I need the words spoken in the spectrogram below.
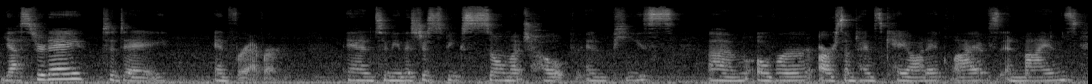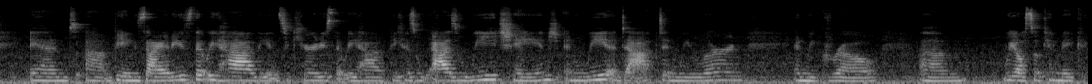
yesterday, today, and forever. And to me, this just speaks so much hope and peace um, over our sometimes chaotic lives and minds and um, the anxieties that we have, the insecurities that we have, because as we change and we adapt and we learn and we grow, um, we also can make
